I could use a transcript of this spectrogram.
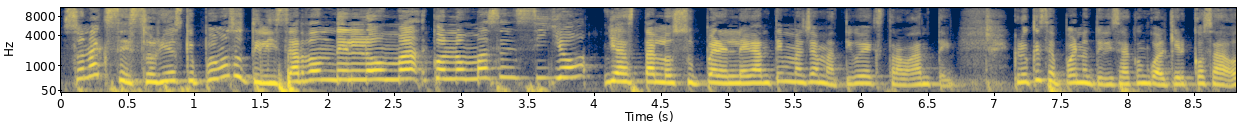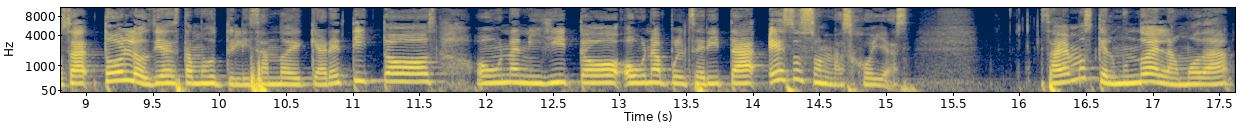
son accesorios que podemos utilizar donde lo con lo más sencillo y hasta lo súper elegante y más llamativo y extravagante. Creo que se pueden utilizar con cualquier cosa. O sea, todos los días estamos utilizando de que aretitos o un anillito o una pulserita. Esos son las joyas. Sabemos que el mundo de la moda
